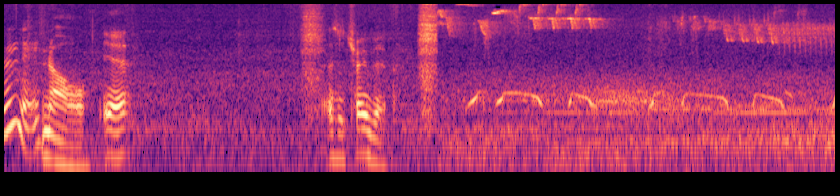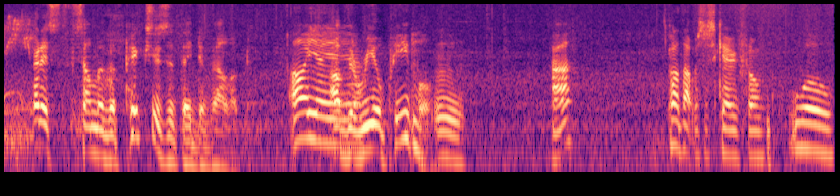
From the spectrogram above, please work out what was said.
Really? no. Yeah. That's a true bit. But it's some of the pictures that they developed Oh yeah, yeah. of the real people. Mm. Mm. Huh? God, that was a scary film. Whoa.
